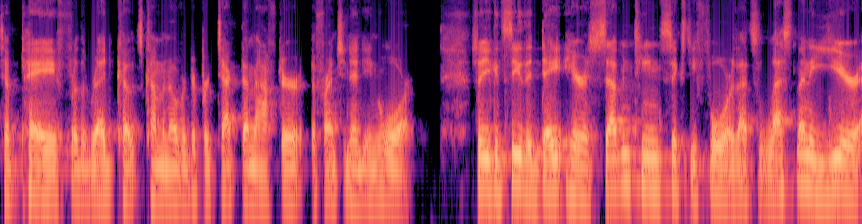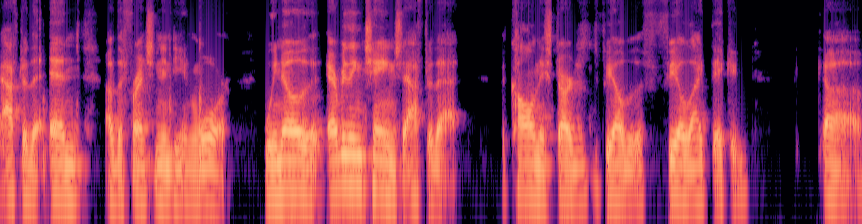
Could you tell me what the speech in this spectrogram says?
to pay for the redcoats coming over to protect them after the French and Indian War. So you can see the date here is 1764. That's less than a year after the end of the French and Indian War. We know that everything changed after that. The colony started to be able to feel like they could uh,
